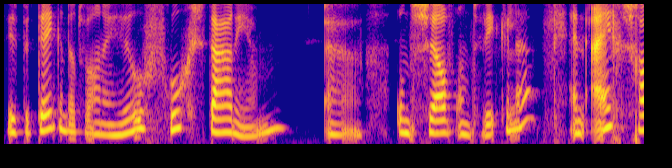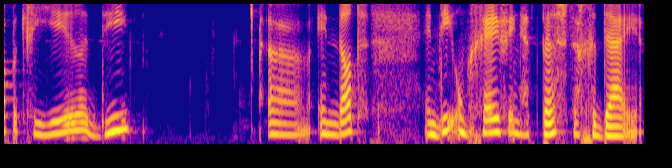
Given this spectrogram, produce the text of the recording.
Dit betekent dat we aan een heel vroeg stadium uh, onszelf ontwikkelen en eigenschappen creëren die uh, in, dat, in die omgeving het beste gedijen.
